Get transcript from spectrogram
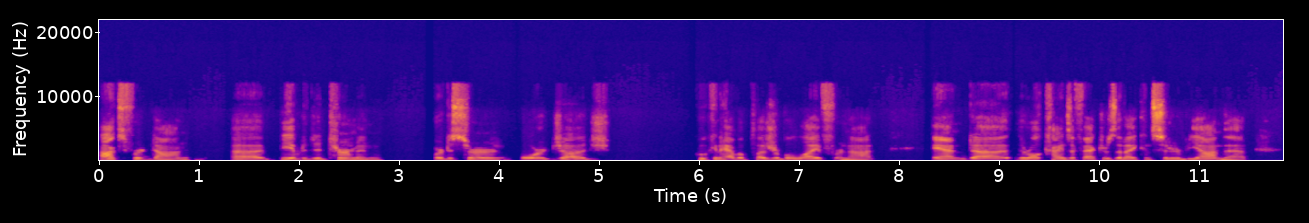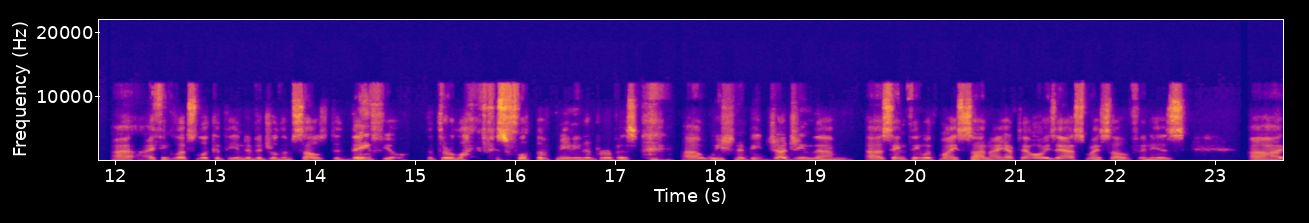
Oxford Don uh, be able to determine or discern or judge who can have a pleasurable life or not? And uh, there are all kinds of factors that I consider beyond that uh, I think let's look at the individual themselves. Did they feel that their life is full of meaning and purpose? Uh, we shouldn't be judging them. Uh, same thing with my son. I have to always ask myself in his uh,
